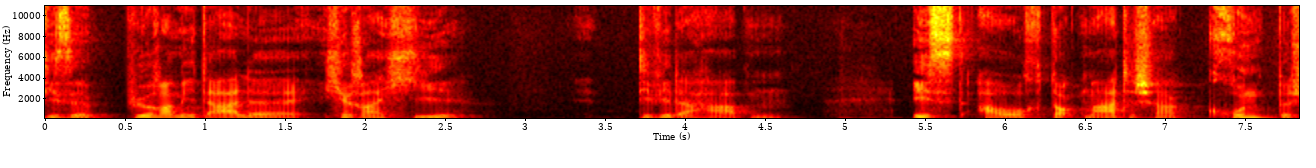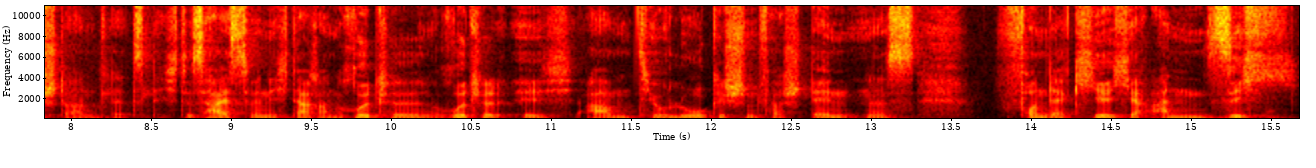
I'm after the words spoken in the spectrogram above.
diese pyramidale Hierarchie, die wir da haben, ist auch dogmatischer Grundbestand letztlich. Das heißt, wenn ich daran rüttel, rüttel ich am theologischen Verständnis von der Kirche an sich.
